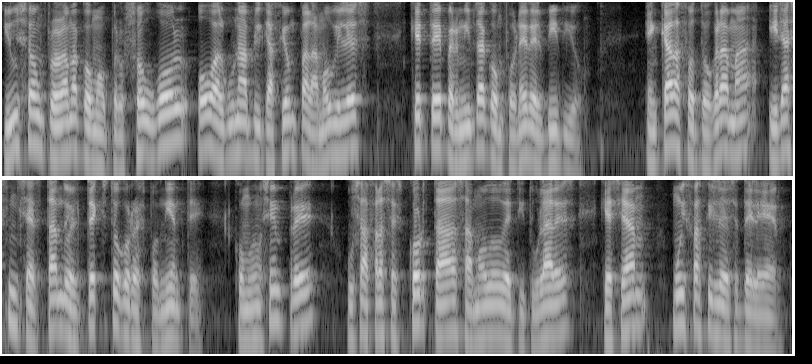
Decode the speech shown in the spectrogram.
y usa un programa como ProShowGold o alguna aplicación para móviles que te permita componer el vídeo. En cada fotograma irás insertando el texto correspondiente. Como siempre, usa frases cortas a modo de titulares que sean muy fáciles de leer.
